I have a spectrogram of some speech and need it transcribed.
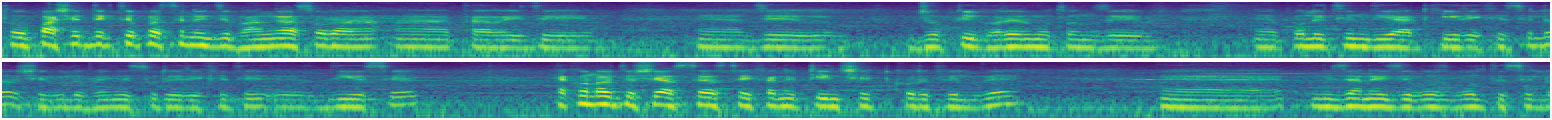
তো পাশে দেখতে পাচ্ছেন এই যে ভাঙ্গাচোরা তার এই যে যে ঝোপড়ি ঘরের মতন যে পলিথিন দিয়ে আটকিয়ে রেখেছিল, সেগুলো ভেঙে চুরে রেখে দিয়েছে। এখন হয়তো সে আস্তে আস্তে এখানে টিন শেড করে ফেলবে। মিজান এই যে বল- বলতেছিল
